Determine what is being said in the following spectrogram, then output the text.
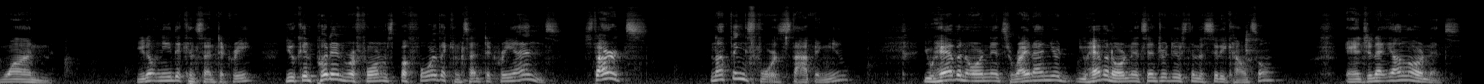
one? You don't need a consent decree. You can put in reforms before the consent decree ends, starts. Nothing's for stopping you. You have an ordinance right on your. You have an ordinance introduced in the city council, and Anjanette Young ordinance.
